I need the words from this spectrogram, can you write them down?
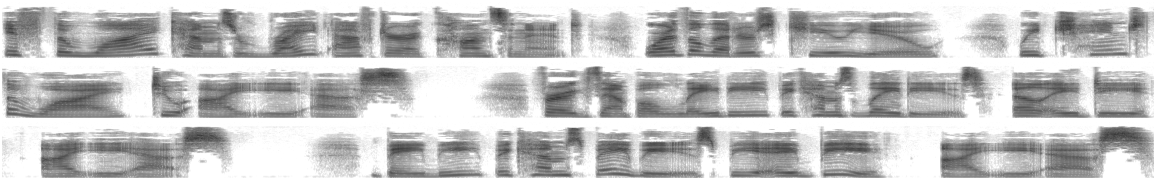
If the Y comes right after a consonant or the letters QU, we change the Y to IES. For example, lady becomes ladies, L A D I E S. Baby becomes babies, B A B IES.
